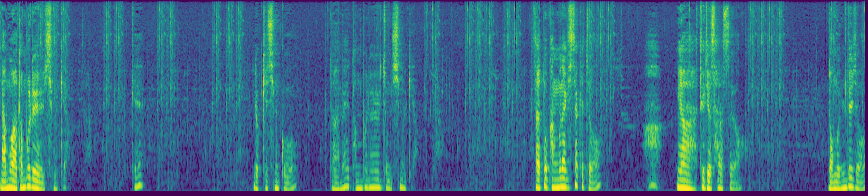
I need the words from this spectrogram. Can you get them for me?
나무와 덤불을 심을게요. 자, 이렇게 이렇게 심고 그 다음에 덤불을 좀 심을게요. 자, 또 방문하기 시작했죠. 헉, 이야, 드디어 살았어요. 너무 힘들죠?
